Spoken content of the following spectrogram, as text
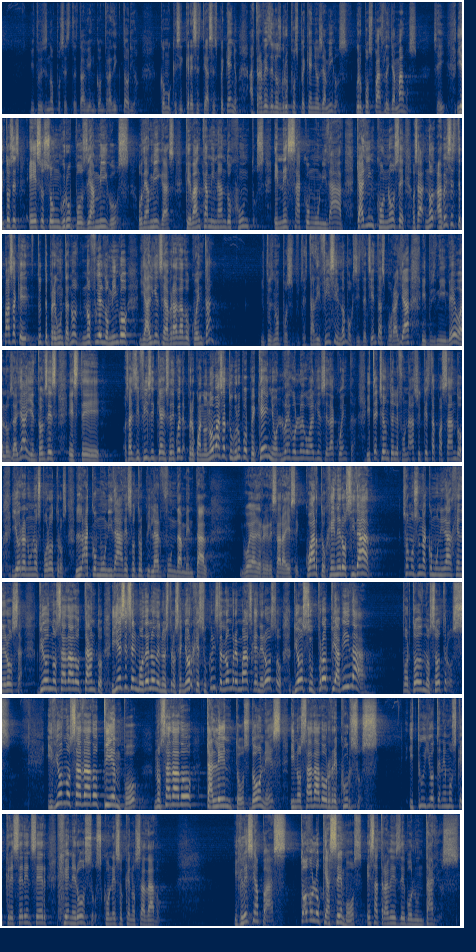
Y tú dices, no, pues esto está bien contradictorio. ¿Cómo que si creces te haces pequeño? A través de los grupos pequeños de amigos, grupos paz le llamamos. ¿sí? Y entonces esos son grupos de amigos o de amigas que van caminando juntos en esa comunidad, que alguien conoce. O sea, no, a veces te pasa que tú te preguntas, no, no fui el domingo y alguien se habrá dado cuenta. Y tú dices, no, pues, pues está difícil, ¿no? Porque si te sientas por allá y pues ni veo a los de allá. Y entonces, este, o sea, es difícil que alguien se dé cuenta, pero cuando no vas a tu grupo pequeño, luego, luego alguien se da cuenta y te echa un telefonazo y qué está pasando y oran unos por otros. La comunidad es otro pilar fundamental. Y voy a regresar a ese. Cuarto, generosidad. Somos una comunidad generosa. Dios nos ha dado tanto. Y ese es el modelo de nuestro Señor Jesucristo, el hombre más generoso. Dio su propia vida por todos nosotros. Y Dios nos ha dado tiempo, nos ha dado talentos, dones y nos ha dado recursos. Y tú y yo tenemos que crecer en ser generosos con eso que nos ha dado. Iglesia Paz, todo lo que hacemos es a través de voluntarios.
